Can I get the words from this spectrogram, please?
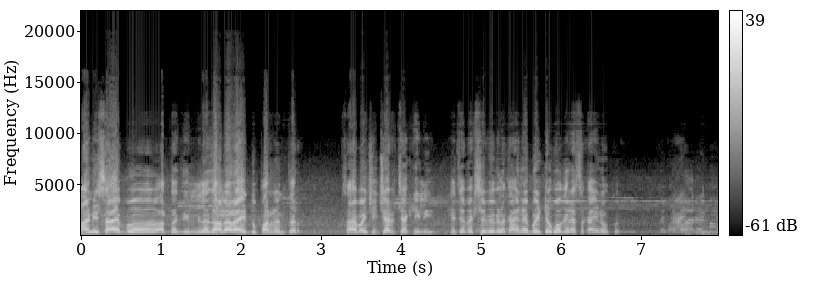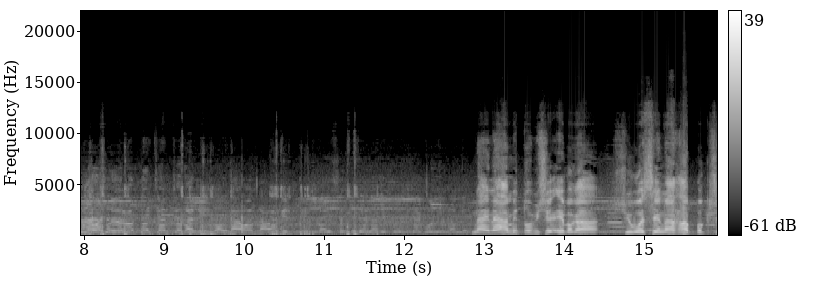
आणि साहेब आता दिल्लीला जाणार आहेत दुपारनंतर. साहेबांशी चर्चा केली. ह्याच्यापेक्षा वेगळं काय नाही. बैठक वगैरे असं काही नव्हतं. नाही नाही आम्ही तो विषय हे बघा शिवसेना हा पक्ष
